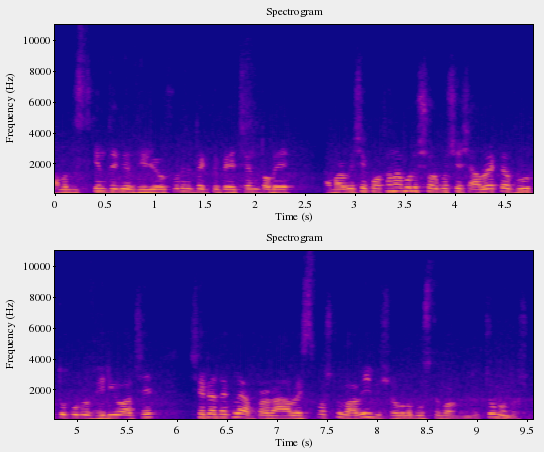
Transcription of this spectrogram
আমাদের স্ক্রিন থেকে ভিডিও ফুটেজ দেখতে পেয়েছেন। তবে আমার বেশি কথা না বলে সর্বশেষ আরও একটা গুরুত্বপূর্ণ ভিডিও আছে। সেটা দেখলে আপনারা আরও স্পষ্টভাবেই বিষয়গুলো বুঝতে পারবেন। তো চলুন দর্শক।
